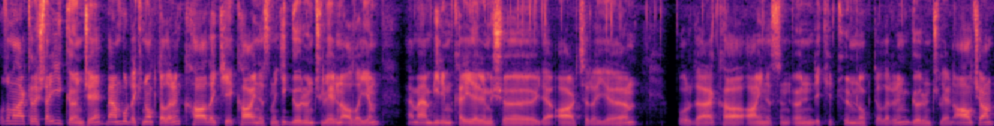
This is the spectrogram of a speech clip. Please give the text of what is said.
O zaman arkadaşlar ilk önce ben buradaki noktaların K'daki, K aynasındaki görüntülerini alayım. Hemen birim karelerimi şöyle artırayım. Burada K aynasının önündeki tüm noktaların görüntülerini alacağım.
